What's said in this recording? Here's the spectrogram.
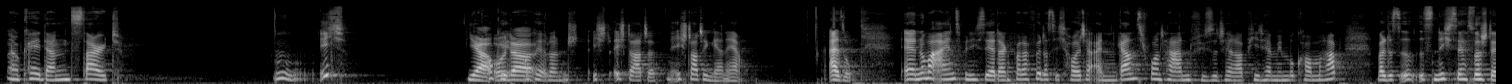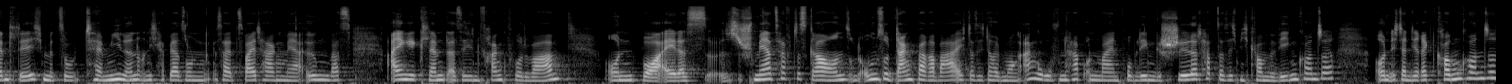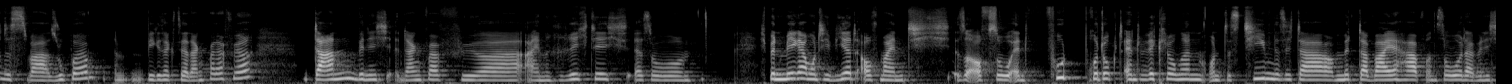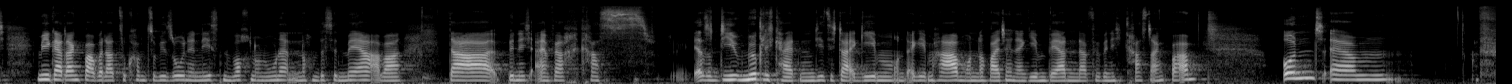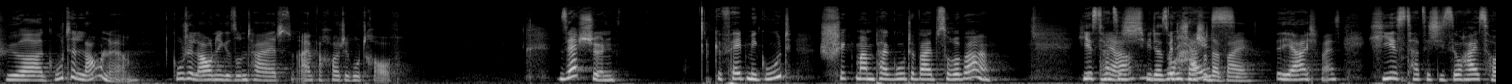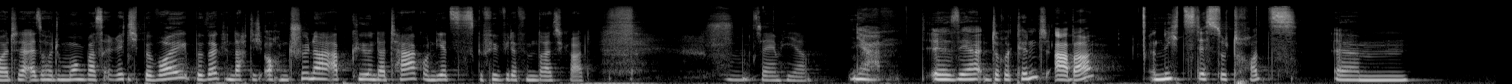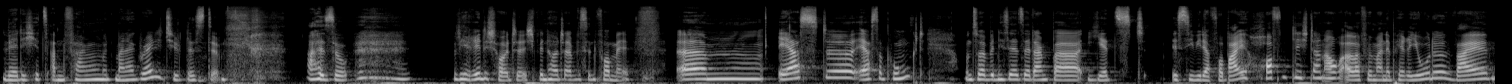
okay, dann start. Hm, Ich? Ja, Okay, oder. okay, dann ich, ich starte. Ich starte gerne, ja. Also, äh, Nummer eins bin ich sehr dankbar dafür, dass ich heute einen ganz spontanen Physiotherapietermin bekommen habe, weil das ist, nicht selbstverständlich mit so Terminen und ich habe ja so ein, seit zwei Tagen mehr irgendwas eingeklemmt, als ich in Frankfurt war. Und boah, ey, das ist schmerzhaft des Grauens und umso dankbarer war ich, dass ich da heute Morgen angerufen habe und mein Problem geschildert habe, dass ich mich kaum bewegen konnte und ich dann direkt kommen konnte. Das war super. Wie gesagt, sehr dankbar dafür. Dann bin ich dankbar für ein richtig, also ich bin mega motiviert auf mein, also auf so Ent- Food-Produktentwicklungen und das Team, das ich da mit dabei habe und so. Da bin ich mega dankbar, aber dazu kommt sowieso in den nächsten Wochen und Monaten noch ein bisschen mehr. Aber da bin ich einfach krass, also die Möglichkeiten, die sich da ergeben und ergeben haben und noch weiterhin ergeben werden, dafür bin ich krass dankbar. Und ähm, für gute Laune. Gute Laune, Gesundheit, einfach heute gut drauf. Sehr schön. Gefällt mir gut. Schick mal ein paar gute Vibes rüber. Hier ist tatsächlich Ja, wieder so bin ich heiß. ja schon dabei. Ja, ich weiß. Hier ist tatsächlich so heiß heute. Also heute Morgen war es richtig bewölkt und dachte ich, auch ein schöner, abkühlender Tag und jetzt ist das Gefühl wieder 35 Grad. Same hier. Ja, äh, sehr drückend, aber nichtsdestotrotz ähm, werde ich jetzt anfangen mit meiner Gratitude-Liste. Also, wie rede ich heute? Ich bin heute ein bisschen formell. Ähm, erste, erster Punkt, und zwar bin ich sehr, sehr dankbar, jetzt ist sie wieder vorbei, hoffentlich dann auch, aber für meine Periode, weil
